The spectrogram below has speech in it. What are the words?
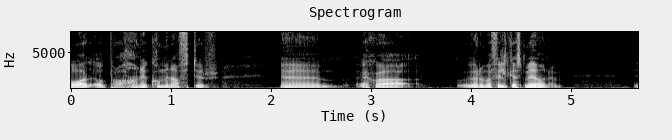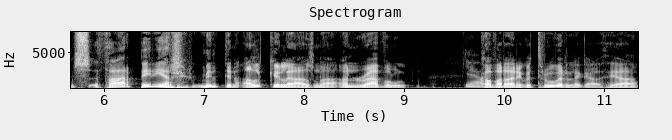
og, og bara, hann er komin aftur um, eitthvað við verðum að fylgjast með honum þar byrjar myndin algjörlega svona unravel Já. hvað var það einhver trúveruleika því að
